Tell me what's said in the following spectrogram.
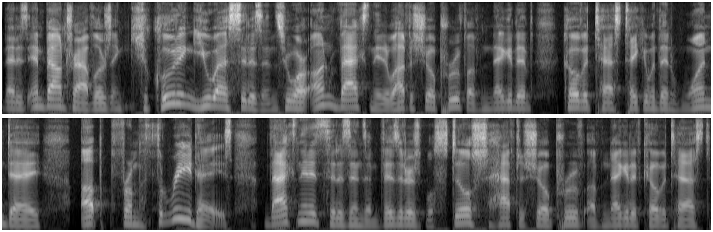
that is inbound travelers, including U.S. citizens who are unvaccinated, will have to show proof of negative COVID test taken within one day, up from three days. Vaccinated citizens and visitors will still have to show proof of negative COVID test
